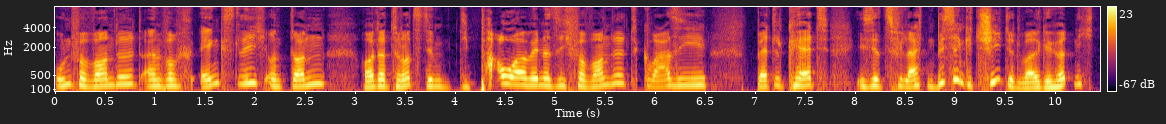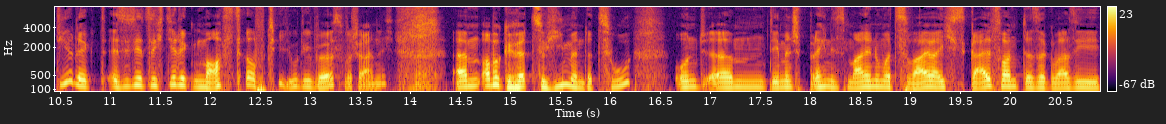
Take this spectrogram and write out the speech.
unverwandelt, einfach ängstlich und dann hat er trotzdem die Power, wenn er sich verwandelt. Quasi Battle Cat ist jetzt vielleicht ein bisschen gecheatet, weil gehört nicht direkt, es ist jetzt nicht direkt ein Master of the Universe wahrscheinlich, ähm, aber gehört zu He-Man dazu und ähm, dementsprechend ist meine Nummer zwei, weil ich es geil fand, dass er quasi,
